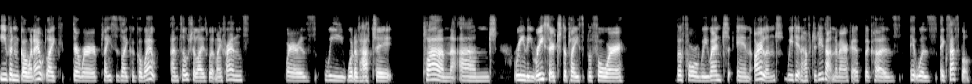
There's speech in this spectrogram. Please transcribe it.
Even going out, like there were places I could go out and socialize with my friends. Whereas we would have had to plan and really research the place before before we went in Ireland, we didn't have to do that in America because it was accessible.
